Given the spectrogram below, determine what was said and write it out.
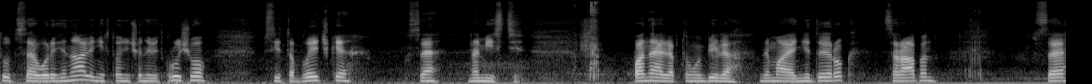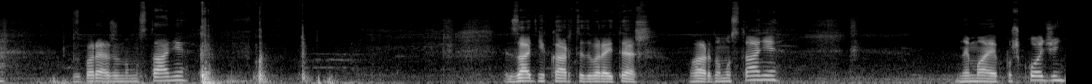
Тут все в оригіналі, ніхто нічого не відкручував. Всі таблички, все на місці. Панель автомобіля немає ні дирок, царапин, все в збереженому стані. Задні карти дверей теж в гарному стані. немає пошкоджень.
